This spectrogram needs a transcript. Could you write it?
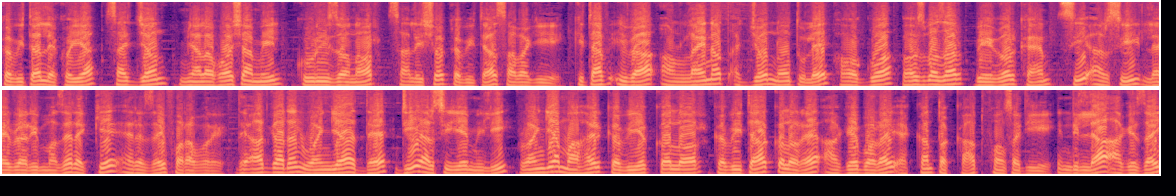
কবিতা লেখইয়া সাতজন মিয়ালাভা শামিল কুড়িজনৰ চালিশ কবিতা চাবাগিয়ে কিতাপ ইবা অনলাইনত আজ্য ন তুলে হগুৱা কক্সবাজাৰ বেগৰ খেম চি আৰ চি লাইব্ৰেৰীৰ মাজে ৰাখে এৰেজাই ফৰাবৰে the art garden Rohingya the D R C A মিলি রোহিঙ্গা মাহের কবিয়ে কলর কবিতা কলরে আগে বড়াই একান টকাত পৌঁছাই দিয়ে ইন্দিল্লা আগে যাই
